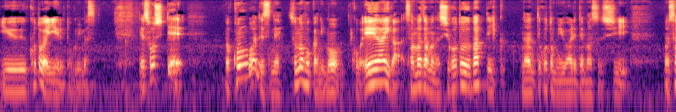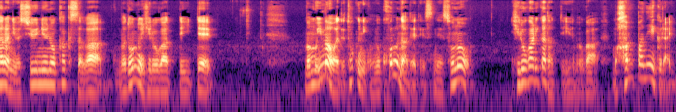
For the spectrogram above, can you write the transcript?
いうことが言えると思います。でそして、今後はですね、その他にもこう AI が様々な仕事を奪っていくなんてことも言われてますし、まあ、さらには収入の格差がどんどん広がっていて、まあ、もう今はで特にこのコロナでですね、その広がり方っていうのがもう半端ねえくらい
